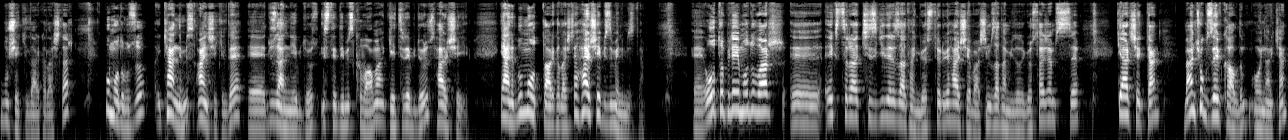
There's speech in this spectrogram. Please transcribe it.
Bu şekilde arkadaşlar. Bu modumuzu kendimiz aynı şekilde e, düzenleyebiliyoruz. İstediğimiz kıvama getirebiliyoruz her şeyi. Yani bu modda arkadaşlar her şey bizim elimizde. E, autoplay modu var. E, ekstra çizgileri zaten gösteriyor. Her şey var. Şimdi zaten videoda göstereceğim size. Gerçekten ben çok zevk aldım oynarken.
